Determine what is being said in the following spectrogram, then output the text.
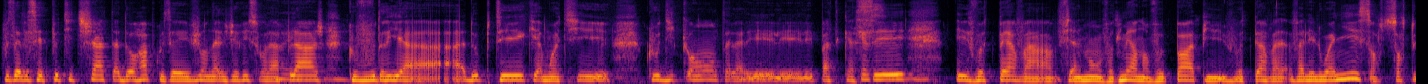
que vous avez cette petite chatte adorable que vous avez vue en Algérie sur la plage, que vous voudriez adopter, qui est à moitié claudicante, elle a les, les- les pattes cassées. Cassé, Et votre père va, finalement, votre mère n'en veut pas, puis votre père va, va l'éloigner, sorte, sorte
